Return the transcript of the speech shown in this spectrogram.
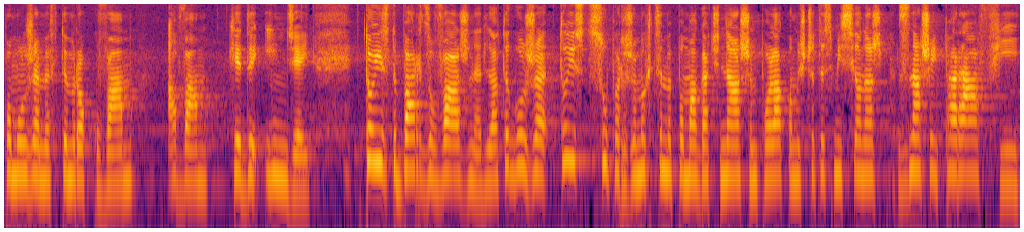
Pomożemy w tym roku Wam, a Wam kiedy indziej. To jest bardzo ważne, dlatego że to jest super, że my chcemy pomagać naszym Polakom. Jeszcze to jest misjonarz z naszej parafii,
